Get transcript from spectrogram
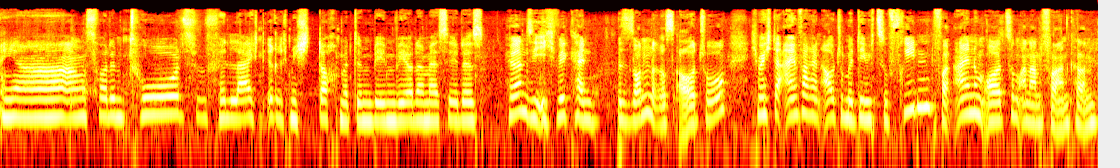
Ja, Angst vor dem Tod. Vielleicht irre ich mich doch mit dem BMW oder Mercedes. Hören Sie, ich will kein besonderes Auto. Ich möchte einfach ein Auto, mit dem ich zufrieden von einem Ort zum anderen fahren kann.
